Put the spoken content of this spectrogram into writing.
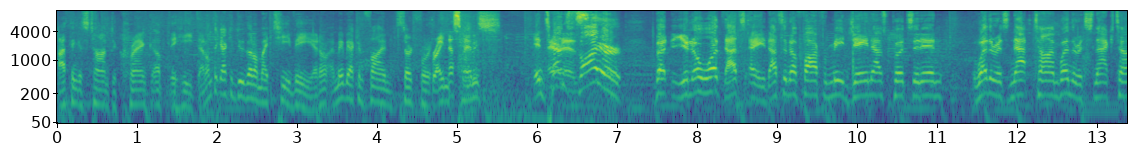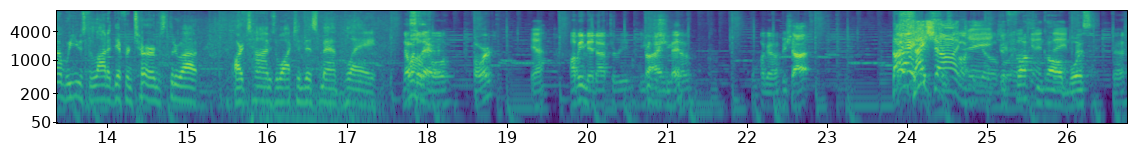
I think it's time to crank up the heat. I don't think I can do that on my TV. I don't. Maybe I can find search for Brightness, maybe? intense, There intense is. fire. But you know what? That's hey, that's enough fire for me. JKnaps puts it in. Whether it's nap time, whether it's snack time, we used a lot of different terms throughout our times watching this man play. No one's So there. full. Forward. Yeah. I'll be mid after Reed. You can Fine, just shoot mid. though. I'll go. We shot. Nice Let's shot, fucking Jake. go, Good fucking fucking call, boys. Okay.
